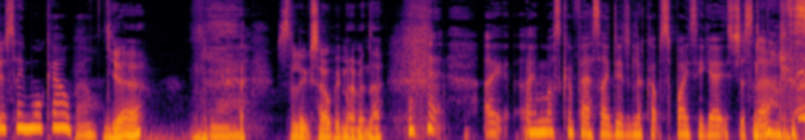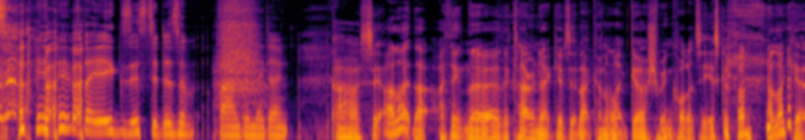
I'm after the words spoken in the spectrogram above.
Just say more cowbell? Yeah, Yeah. it's the Luke Selby moment there. I, I must confess, I did look up Spicy Goats just now to see if they existed as a band, and they don't. Ah, see, I like that. I think the the clarinet gives it that kind of like Gershwin quality. It's good fun. I like it.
